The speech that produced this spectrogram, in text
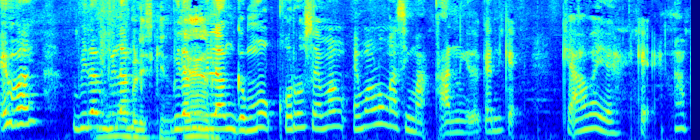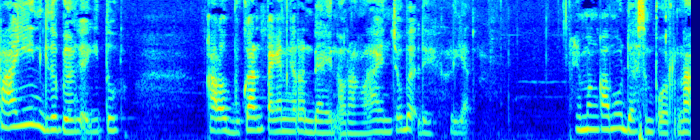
emang bilang-bilang bilang-bilang gemuk kurus emang emang lo ngasih makan gitu kan? Kayak kayak apa ya? Kayak ngapain gitu bilang kayak gitu. Kalau bukan pengen ngerendahin orang lain coba deh lihat. Emang kamu udah sempurna?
